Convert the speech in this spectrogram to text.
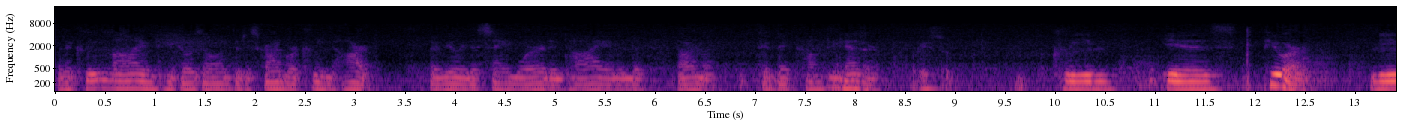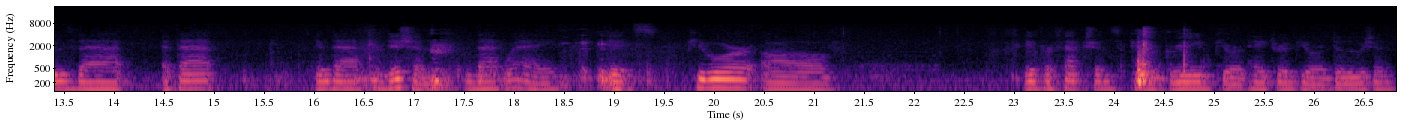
With a clean mind, he goes on to describe, or a clean heart. They're really the same word in Thai and in the Dharma. They come together. Clean is pure, means that at that, in that condition, in that way, it's pure of imperfections, pure of greed, pure of hatred, pure of delusion.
